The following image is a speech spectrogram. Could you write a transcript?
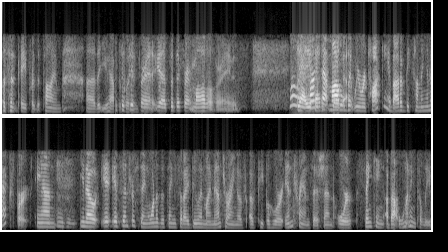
doesn't pay for the time uh, that you have it's to put it. Yeah, it's a different model, right? It's, well, yeah, it's part of that model bad. that we were talking about of becoming an expert. And mm-hmm. you know, it, it's interesting. One of the things that I do in my mentoring of of people who are in transition or thinking about wanting to leave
